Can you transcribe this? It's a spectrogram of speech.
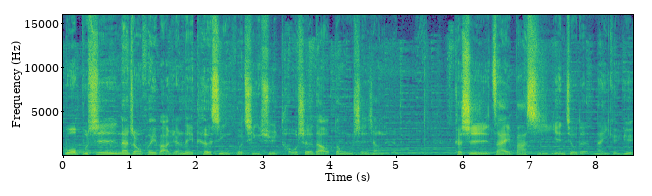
我不是那种会把人类特性或情绪投射到动物身上的人。可是，在巴西研究的那一个月，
